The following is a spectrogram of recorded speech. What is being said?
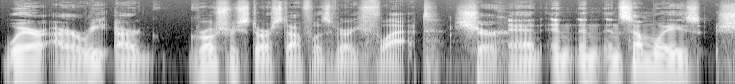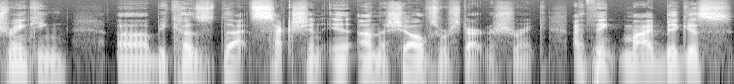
where our, re- our grocery store stuff was very flat. Sure. And in some ways, shrinking uh, because that section in, on the shelves were starting to shrink. I think my biggest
